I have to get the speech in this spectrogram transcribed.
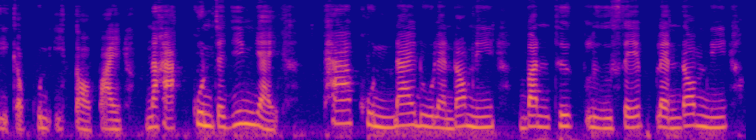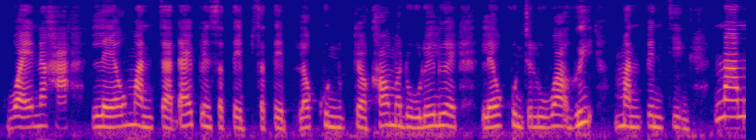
ติกับคุณอีกต่อไปนะคะ คุณจะยิ่งใหญ่ ถ้าคุณได้ดูแรนดอมนี้ บันทึกหรือเซฟแรนดอมนี้ไว้นะคะ แล้วมันจะได้เป็นสเต็ปสเต็ปแล้วคุณจะเข้ามาดูเรื่อยๆ แล้วคุณจะรู้ว่าเฮ้ยมันเป็นจริง นั่น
